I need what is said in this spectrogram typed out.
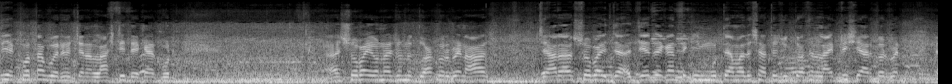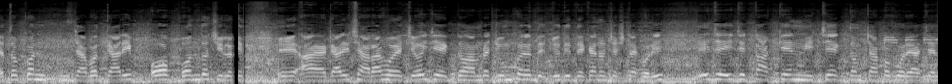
দিয়ে কথা বের হচ্ছে না লাশটি দেখার পর। সবাই ওনার জন্য দোয়া করবেন। আর যারা সবাই যে যেখান থেকে এই মুহূর্তে আমাদের সাথে যুক্ত আছেন লাইভটি শেয়ার করবেন। এতক্ষণ যাবৎ গাড়ি অফ বন্ধ ছিল। গাড়ি ছাড়া হয়েছে। ওই যে একদম আমরা জুম করে যদি দেখানোর চেষ্টা করি, এই যে এই যে টাকের নিচে একদম চাপা পড়ে আছেন,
